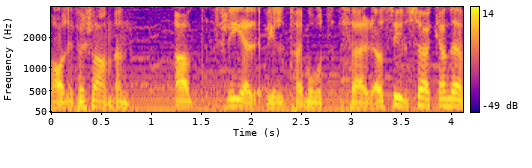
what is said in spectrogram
Ja, det försvann men allt fler vill ta emot färre asylsökande.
